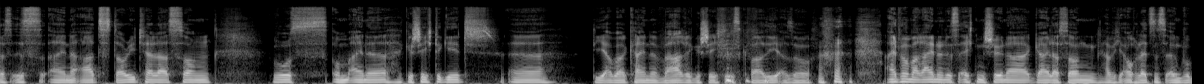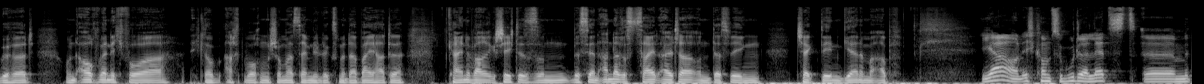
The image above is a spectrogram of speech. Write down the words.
Das ist eine Art Storyteller-Song, wo es um eine Geschichte geht, äh, die aber keine wahre Geschichte ist quasi. Also einfach mal rein und ist echt ein schöner, geiler Song. Habe ich auch letztens irgendwo gehört. Und auch wenn ich vor, ich glaube, acht Wochen schon mal Sam Deluxe mit dabei hatte, keine wahre Geschichte ist so ein bisschen anderes Zeitalter und deswegen checkt den gerne mal ab. Ja, und ich komme zu guter Letzt äh, mit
